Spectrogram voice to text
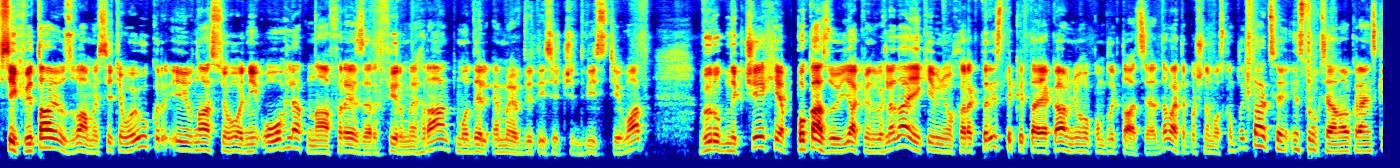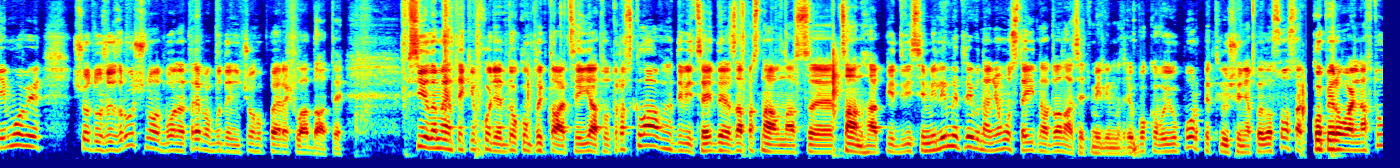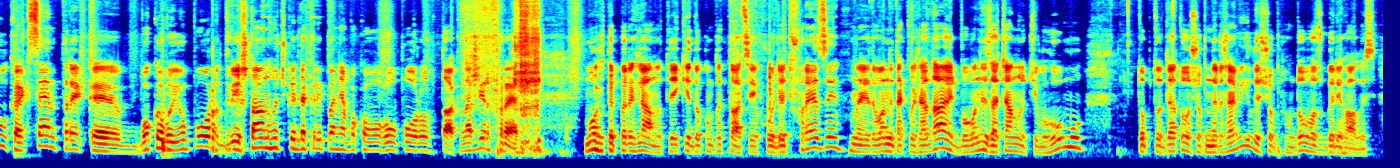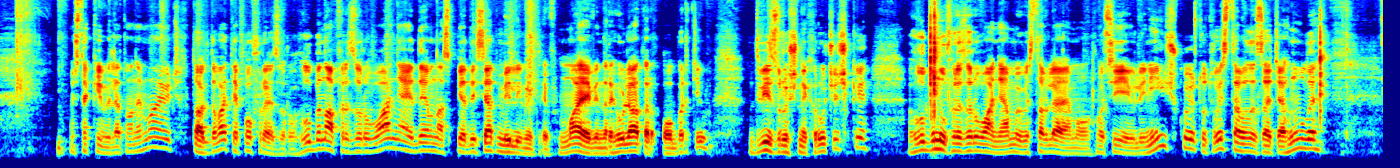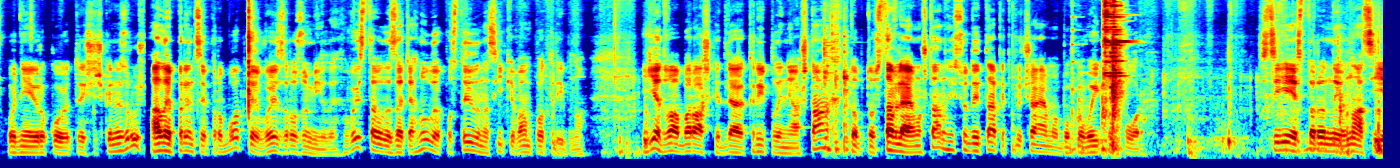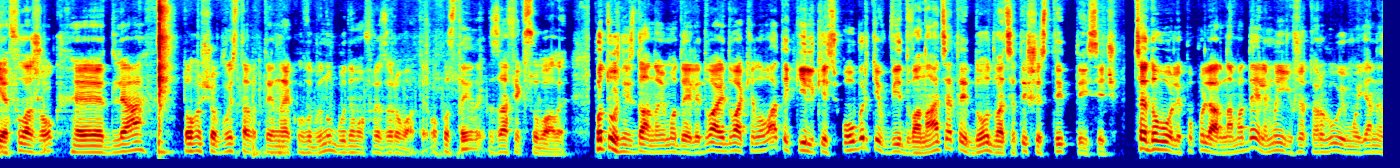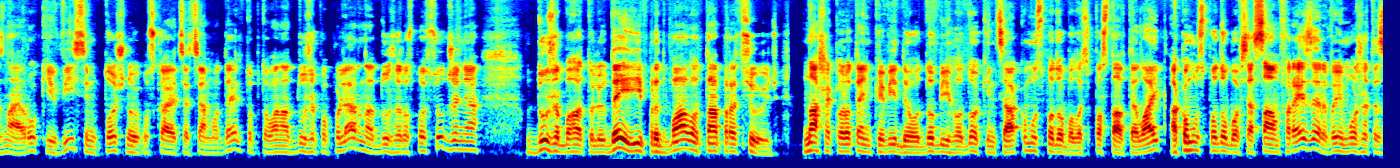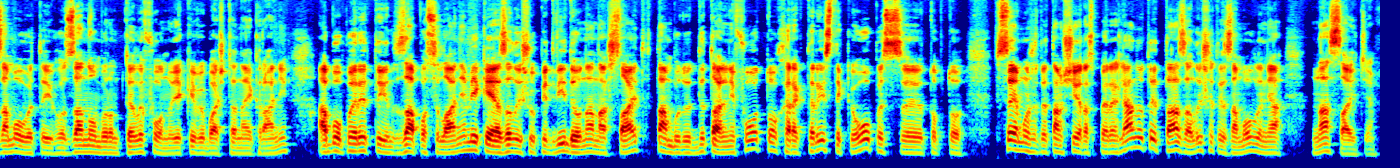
Всіх вітаю! З вами Сітєвий Укр, і в нас сьогодні огляд на фрезер фірми Grant, модель MF 2200 Вт. Виробник Чехія. Показую, як він виглядає, які в нього характеристики та яка в нього комплектація. Давайте почнемо з комплектації. Інструкція на українській мові, що дуже зручно, бо не треба буде нічого перекладати. Всі елементи, які входять до комплектації, я тут розклав. Дивіться, йде запасна у нас е, цанга під 8 мм, на ньому стоїть на 12 мм. Боковий упор, підключення пилососа, копірувальна втулка, ексцентрик, е, боковий упор, дві штангочки для кріплення бокового упору. Так, набір фрез. Можете переглянути, які до комплектації входять фрези. Е, Вони так виглядають, бо вони затягнуті в гуму. Тобто для того, щоб не ржавіли, щоб довго зберігались. Ось такий вигляд вони мають. Так, давайте по фрезеру. Глибина фрезерування йде у нас 50 мм. Має він регулятор обертів, дві зручних ручечки. Глибину фрезерування ми виставляємо оцією лінієчкою. Тут виставили, затягнули. Однією рукою трішечки незручно, але принцип роботи ви зрозуміли. Виставили, затягнули, опустили, наскільки вам потрібно. Є два барашки для кріплення штанг, тобто вставляємо штанги сюди та підключаємо боковий упор. З цієї сторони у нас є флажок е, для того, щоб виставити на яку глибину будемо фрезерувати. Опустили, зафіксували. Потужність даної моделі 2,2 кВт, кількість обертів від 12 до 26 тисяч. Це доволі популярна модель. Ми їх вже торгуємо, я не знаю, років 8 точно випускається ця модель. Тобто вона дуже популярна, дуже розповсюджена. Дуже багато людей її придбало та працюють. Наше коротеньке відео добігло до кінця. Кому сподобалось, поставте лайк. А кому сподобався сам фрезер, ви можете замовити його за номером телефону, який ви бачите на екрані, або перейти за посиланням, яке я залишу під відео на наш сайт. Там будуть детальні фото, характеристики, опис. Тобто, все можете там ще раз переглянути та залишити замовлення на сайті.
